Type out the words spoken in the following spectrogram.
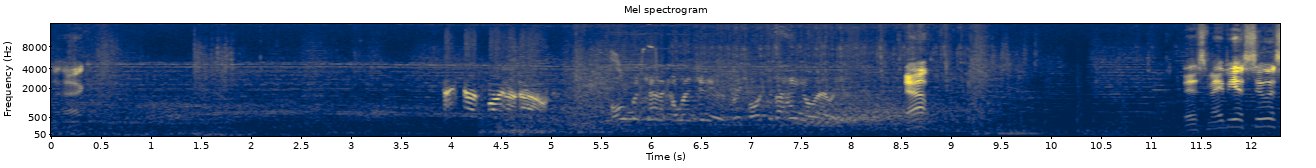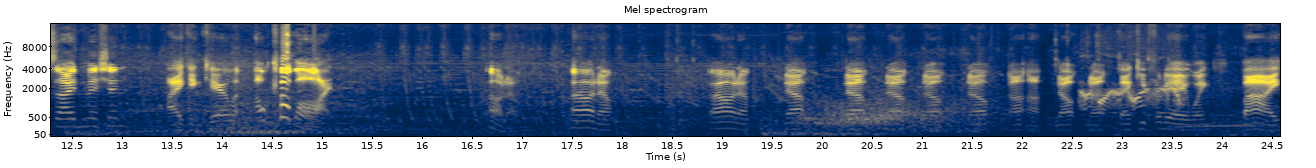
The heck? Take that fighter down. All mechanical engineers report to the hangar area. Now, this may be a suicide mission. I can care less. Oh, come on! Oh no. Oh no. Oh no. No, no, no, no, no, uh-uh. No, no. Thank you for the A-Wing. Bye.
